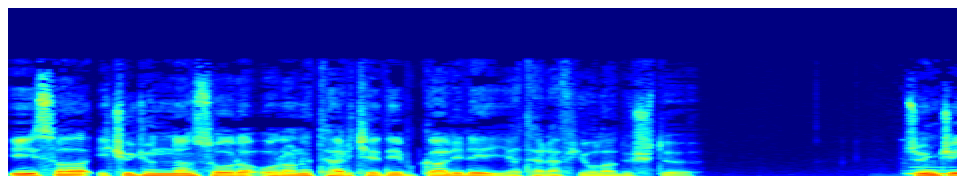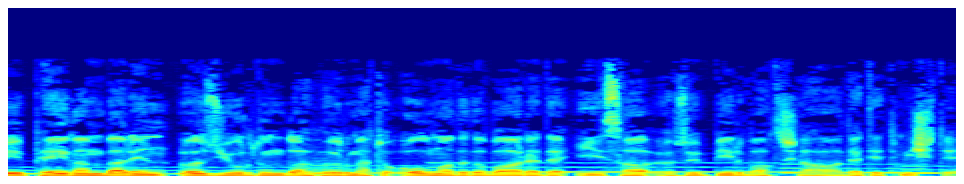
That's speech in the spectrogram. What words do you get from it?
İsa iki gündən sonra oranı tərk edib Qalileyə tərəf yola düşdü. Çünki Peyğəmbərin öz yurdunda hörməti olmadığı barədə İsa özü bir vaxt şəhadət etmişdi.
